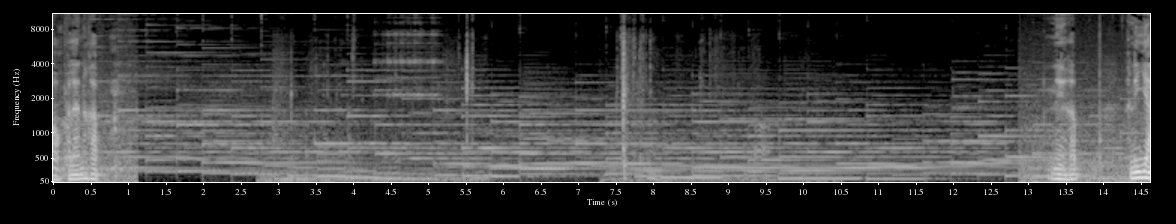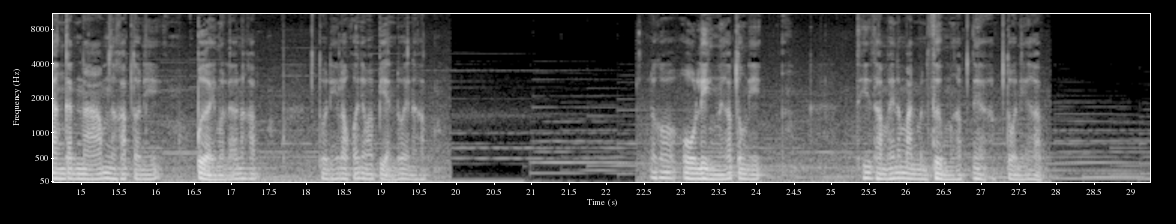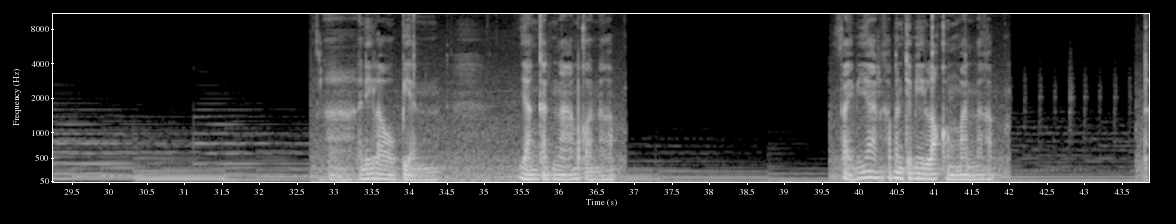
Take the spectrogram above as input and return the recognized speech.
ออกไปแล้วนะครับ อันนี้ยางกันน้ำนะครับ ตัวนี้เปื่อยหมดแล้วนะครับ ตัวนี้เราก็จะมาเปลี่ยนด้วยนะครับ แล้วก็โอลิงนะครับตรงนี้ ที่ทำให้น้ำมันมันซึมครับเนี่ยครับตัวนี้ครับอันนี้เราเปลี่ยนยางกันน้ำก่อนนะครับ ใส่ไม่ยากครับ มันจะมีล็อกของมันนะครับ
